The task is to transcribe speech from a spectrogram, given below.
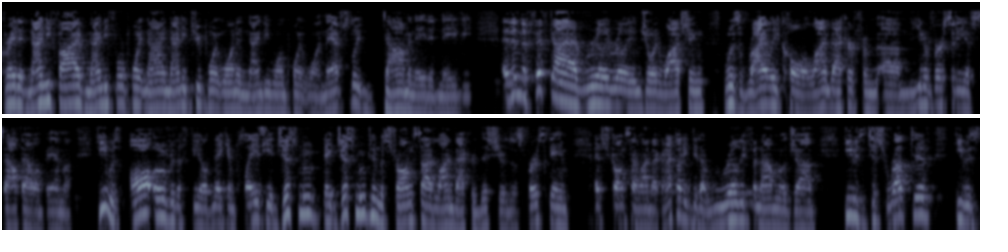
graded 95, 94.9, 92.1, and 91.1. They absolutely dominated Navy. And then the fifth guy I really, really enjoyed watching was Riley Cole, a linebacker from um, the University of South Alabama. He was all over the field making plays. He had just moved. They just moved him to strong side linebacker this year. It was his first game at strong side linebacker, and I thought he did a really phenomenal job. He was disruptive. He was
